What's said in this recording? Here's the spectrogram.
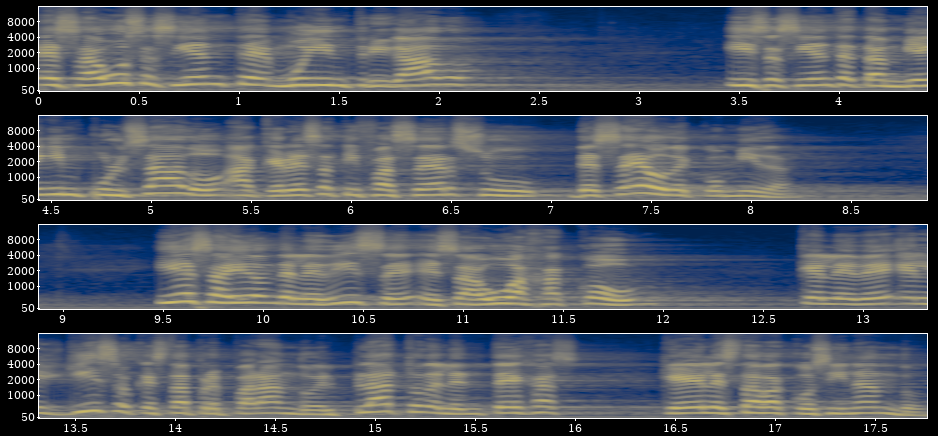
Esaú se siente muy intrigado y se siente también impulsado a querer satisfacer su deseo de comida. Y es ahí donde le dice Esaú a Jacob que le dé el guiso que está preparando, el plato de lentejas que él estaba cocinando.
